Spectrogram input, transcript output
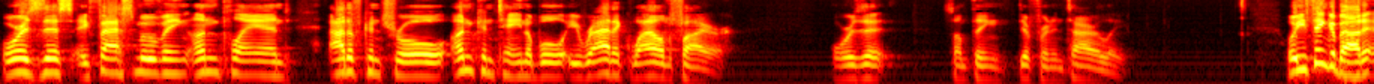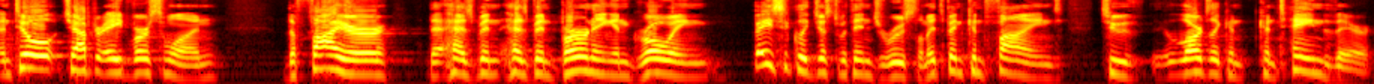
Or is this a fast moving, unplanned, out of control, uncontainable, erratic wildfire? Or is it something different entirely? Well, you think about it, until chapter 8, verse 1, the fire that has been, has been burning and growing basically just within Jerusalem. It's been confined to, largely con- contained there.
